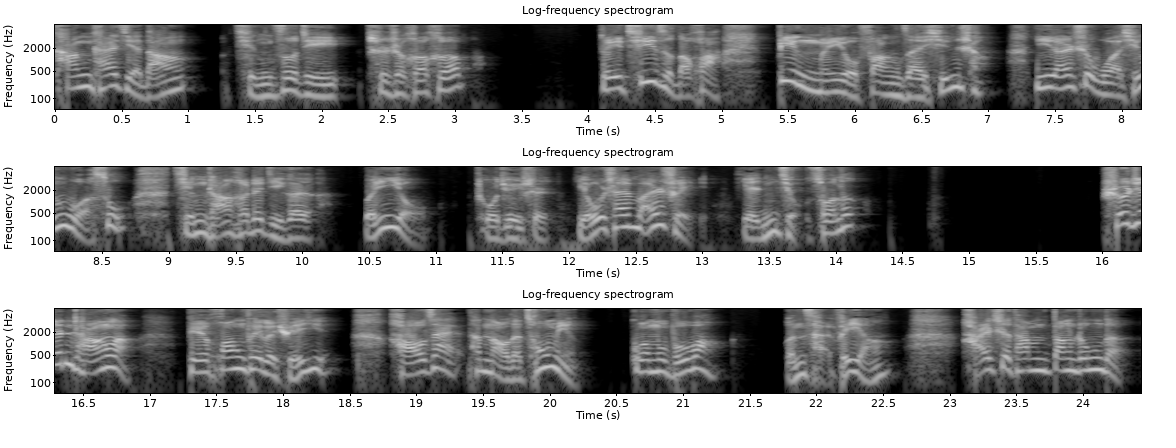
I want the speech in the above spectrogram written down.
慷慨解囊，请自己吃吃喝喝吗？对妻子的话，并没有放在心上，依然是我行我素，经常和这几个文友出去是游山玩水、饮酒作乐。时间长了，便荒废了学业。好在他脑袋聪明，过目不忘，文采飞扬，还是他们当中的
